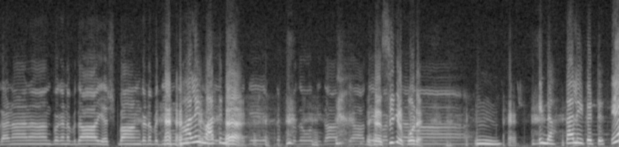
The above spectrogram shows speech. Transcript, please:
ஓம் கணானான் கணபதா யஷ்பாங் கணபதி நாளை மாத்துங்க. சீக்கிரம் போடு. ம். இந்தா தாலியை கட்டு ஏ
